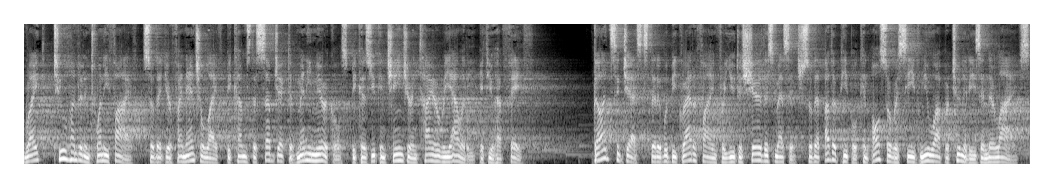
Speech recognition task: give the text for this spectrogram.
Write 225 so that your financial life becomes the subject of many miracles because you can change your entire reality if you have faith. God suggests that it would be gratifying for you to share this message so that other people can also receive new opportunities in their lives.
